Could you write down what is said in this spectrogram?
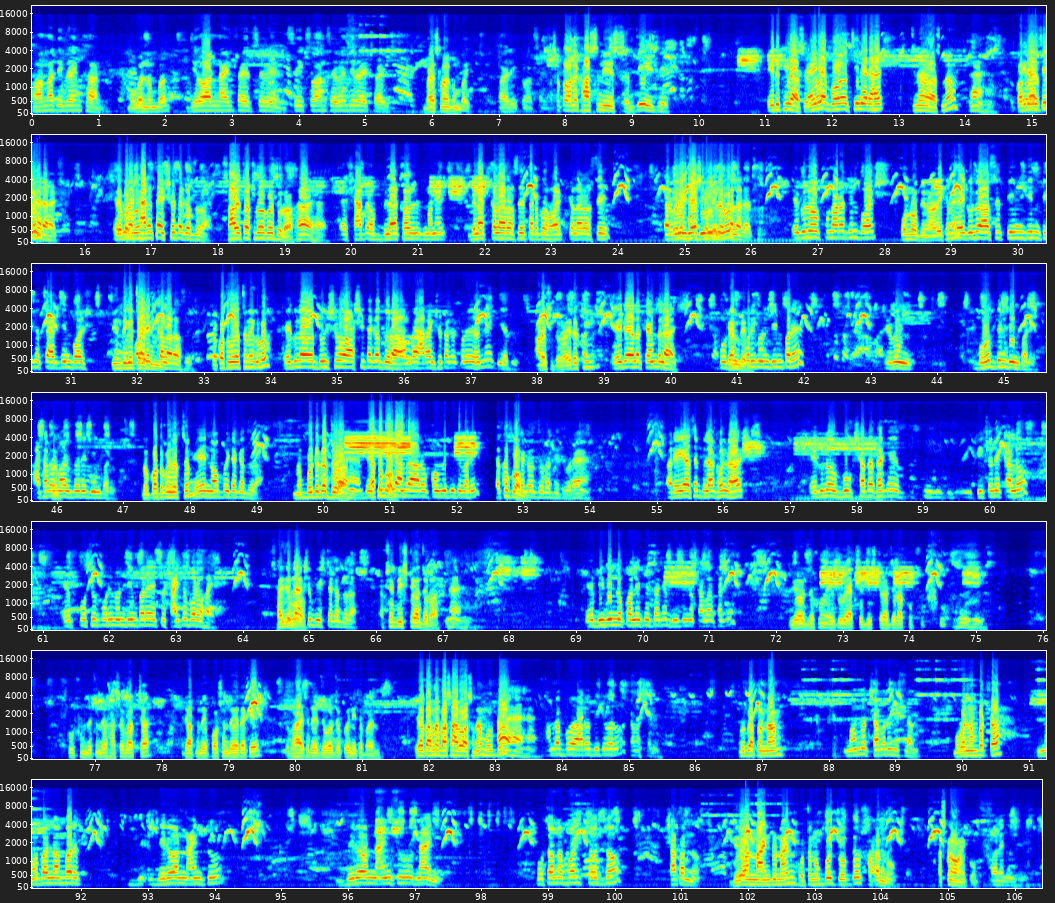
Mohammad Ibrahim Khan. Mobile number? Zero one nine five seven six one seven zero eight five. ভাই আসসালামু আলাইকুম ভাই। ওয়ালাইকুম আসসালাম। সাথে অনেক হাঁস নিয়ে এসছেন। জি জি। এটা কি হাঁস? এটা বড় চীনের হাঁস। চীনার হাঁস না? হ্যাঁ হ্যাঁ। কত? চীনের হাঁস। এগুলো সাড়ে চারশো টাকা জোড়া। সাড়ে চারশো টাকা করে জোড়া? হ্যাঁ হ্যাঁ। সাদা ব্ল্যাক হল মানে ব্ল্যাক কালার আছে তারপর হোয়াইট কালার আছে তারপরে বিভিন্ন কালার আছে। এগুলো পনেরো দিন বয়স। পনেরো দিন আর এখানে? এগুলো আছে তিন দিন থেকে চার দিন বয়স। তিন থেকে চার দিন। কালার আছে। কত করে যাচ্ছেন এগুলো? এগুলো দুইশো আশি টাকা জোড়া আমরা আড়াইশো টাকা করে হলে দিয়ে দিই। আড়াইশো টাকা এটা কি? এইটা হলো ক্যাম্বেল হাঁস। প্রচুর পরিমাণ ডিম পারে এবং বহুত দিন ডিম পারে আঠারো মাস ধরে ডিম পারে কত করে যাচ্ছেন? এই নব্বই টাকা জোড়া। নব্বই টাকার জোড়া। হ্যাঁ এত কম? আমরা আরও কমে দিতে পারি। এত কম? টাকা জোড়া দিতে পারে হ্যাঁ। আর এই আছে ব্ল্যাক হোল্ড হাঁস এগুলো বুক সাদা থাকে পিছনে কালো। প্রচুর পরিমাণ ডিম পারে একটু সাইজে বড় হয়। সাইজে বড়। একশো বিশ টাকা জোড়া। একশো বিশ টাকা জোড়া। হ্যাঁ হ্যাঁ। এই বিভিন্ন কোয়ালিটি থাকে বিভিন্ন কালার থাকে। দেখুন এগুলো একশো বিশ টাকা জোড়া খুব হুম হুম। খুব সুন্দর সুন্দর হাঁসের বাচ্চা যা আপনাদের পছন্দ হয়ে থাকে ভাইয়ের সাথে যোগাযোগ করে নিতে পারেন। এটা তো আপনার বাসা আরও আছে না মুরব্বী? হ্যাঁ হ্যাঁ হ্যাঁ। আমরা ব- আরও দিতে পারব সমস্যা নেই। মুরব্বী আপনার নাম? মোহাম্মদ সাবরুল ইসলাম। মোবাইল নাম্বারটা? Mobile number zero one nine two zero one nine two nine পঁচানব্বই চোদ্দ সাতান্ন। Zero one nine two nine পঁচানব্বই চোদ্দ সাতান্ন। আসসালামু আলাইকুম। ওয়ালাইকুম আসসালাম।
